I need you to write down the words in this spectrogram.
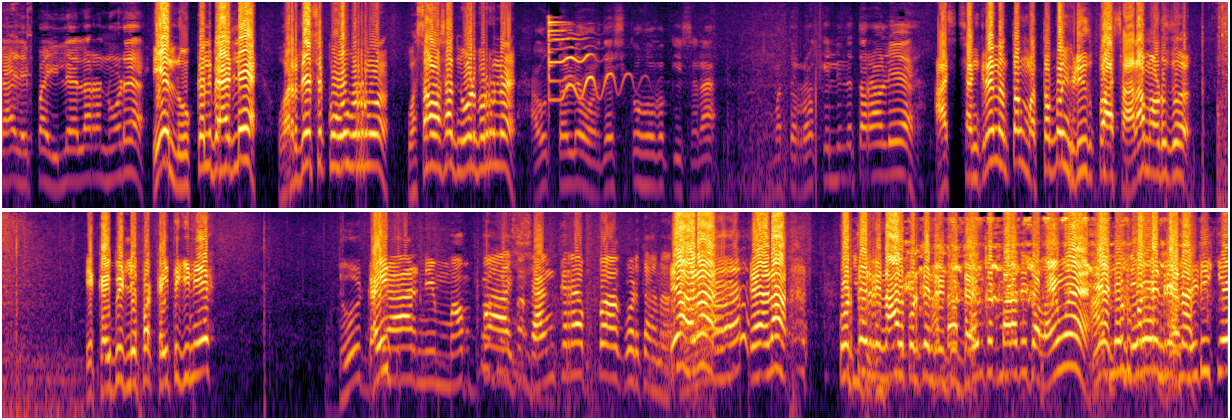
ಬ್ಯಾಳಪ್ಪ ಇಲ್ಲೇ ಎಲ್ಲಾರ ನೋಡೆ. ಏ ಲೋಕಲ್ ಬ್ಯಾಡ್ಲೆ ಹೊರದೇಶಕ್ಕೆ ಹೋಗ್ಬರ್ನು ಹೊಸ ಹೊಸದ್ ನೋಡ್ ಹೌದ್ ತಳ್ಳಿ ಹೊರದೇಶಕ್ಕೆ ಹೋಗ್ಬೇಕು ಈ ಸಲ. ಮತ್ತ ರೊಕ್ಕ ಇಲ್ಲಿಂದ ತರಾವಲಿ ಆ ಶಂಕರನ್ ಅಂತ ಮತ್ತೊಬ್ಬ ಹಿಡಿಯುದಪ್ಪ ಸಾಲ ಮಾಡುದು. ಏ ಕೈ ಬಿಡ್ಲಿಪ್ಪ ಕೈ ತೆಗಿನಿ. ಕೈ ನಿಮ್ಮಪ್ಪ ಶಂಕರಪ್ಪ ಕೊಡ್ತಾನ. ಏ ಅಣ್ಣ ಏ ಅಣ್ಣ. ಕೊಡ್ತೇನ್ರಿ ನಾಳೆ ಕೊಡ್ತೇನ್ರಿ ದುಡ್ಡು ಕಟ್ ಮಾಡದಿದ್ದಲ್ಲ ಇವ ಏ ದುಡ್ಡು ಕೊಡ್ತೇನ್ರಿ ಅಣ್ಣ ಹುಡುಕೆ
